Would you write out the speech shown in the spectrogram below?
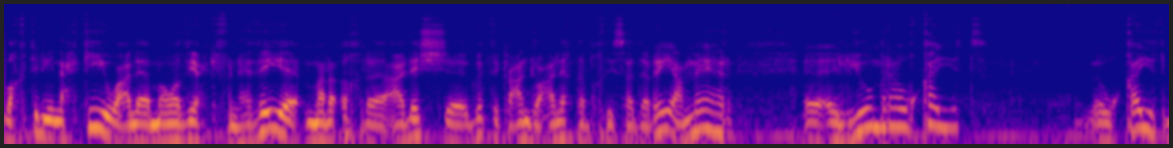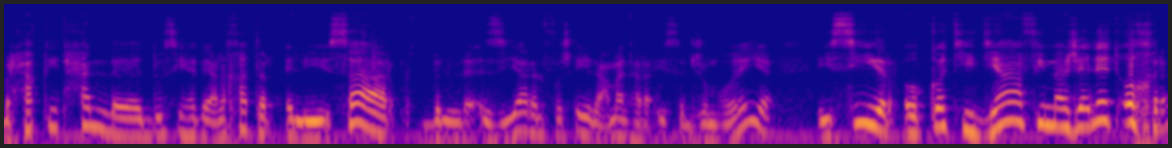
وقت اللي نحكيو على مواضيع كيف هذه مرة أخرى علاش قلت لك عنده علاقة باقتصاد الريع ماهر آه، اليوم راه وقيت وقيت بالحق يتحل ال dossier هذا على خاطر اللي صار بالزيارة الفجئيه اللي عملها رئيس الجمهورية يصير au quotidien في مجالات أخرى.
